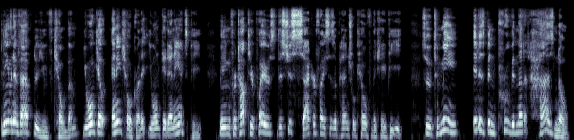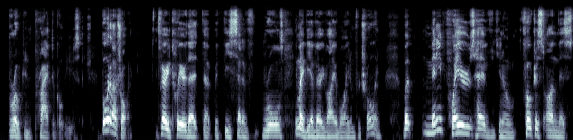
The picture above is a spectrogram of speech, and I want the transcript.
And even if after you've killed them, you won't get any kill credit, you won't get any XP, meaning for top tier players, this just sacrifices a potential kill for the KPE. So to me, it has been proven that it has no broken practical usage. But what about trolling? It's very clear that, that with these set of rules, it might be a very valuable item for trolling. But many players have, you know, focused on this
